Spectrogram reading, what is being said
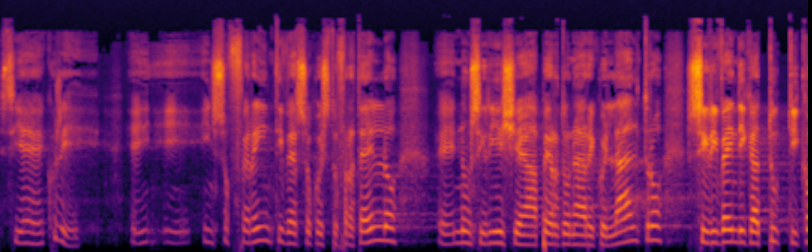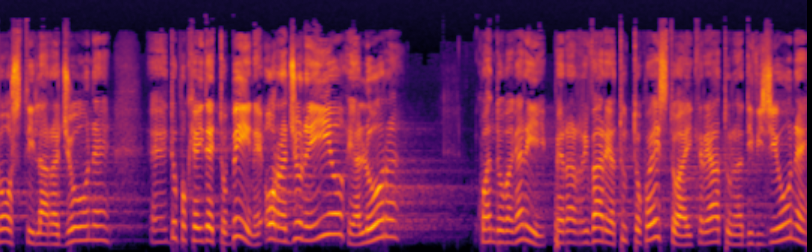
si è così eh, insofferenti verso questo fratello, eh, non si riesce a perdonare quell'altro, si rivendica a tutti i costi la ragione, eh, dopo che hai detto bene, ho ragione io, e allora quando magari per arrivare a tutto questo hai creato una divisione,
